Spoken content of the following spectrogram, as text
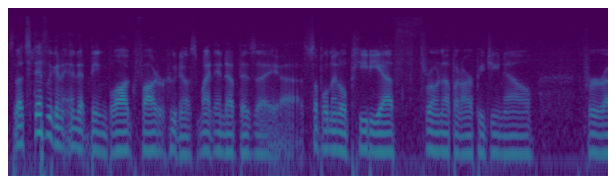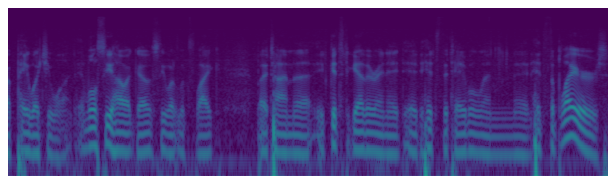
So that's definitely going to end up being blog fodder. Who knows? It might end up as a uh, supplemental PDF thrown up on RPG now for uh, pay what you want. And we'll see how it goes, see what it looks like by the time uh, it gets together and it, it hits the table and it hits the players.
